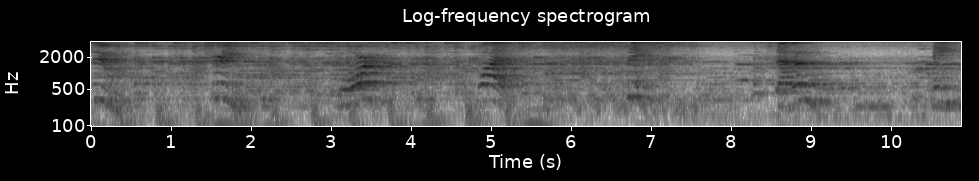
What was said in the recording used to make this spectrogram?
Two, three, four, five, six, seven, eight,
